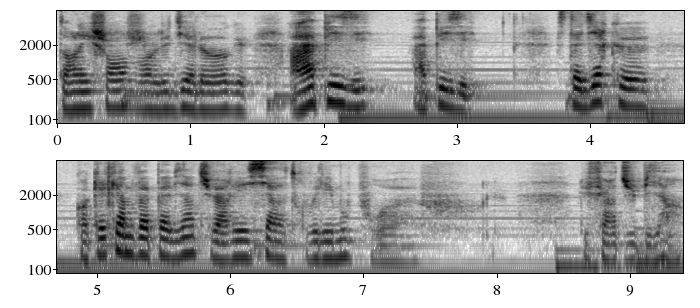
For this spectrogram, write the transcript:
dans l'échange, dans le dialogue, à apaiser, à apaiser. C'est-à-dire que quand quelqu'un ne va pas bien, tu vas réussir à trouver les mots pour euh, lui faire du bien,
